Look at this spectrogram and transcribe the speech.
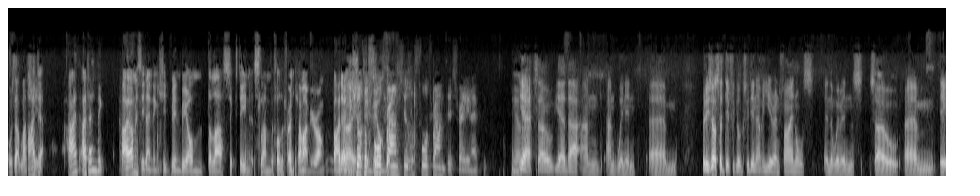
Or was that last I, year? d- I, I don't think. I honestly don't think she'd been beyond the last 16 at Slam before the French. I might be wrong, but I don't Right. She think got she'd the fourth beyond round. She got the fourth round of the Australian Open. Yeah. Yeah, so yeah, that and and winning. Um, but it's also difficult because we didn't have a year-end finals in the women's, so um, it,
